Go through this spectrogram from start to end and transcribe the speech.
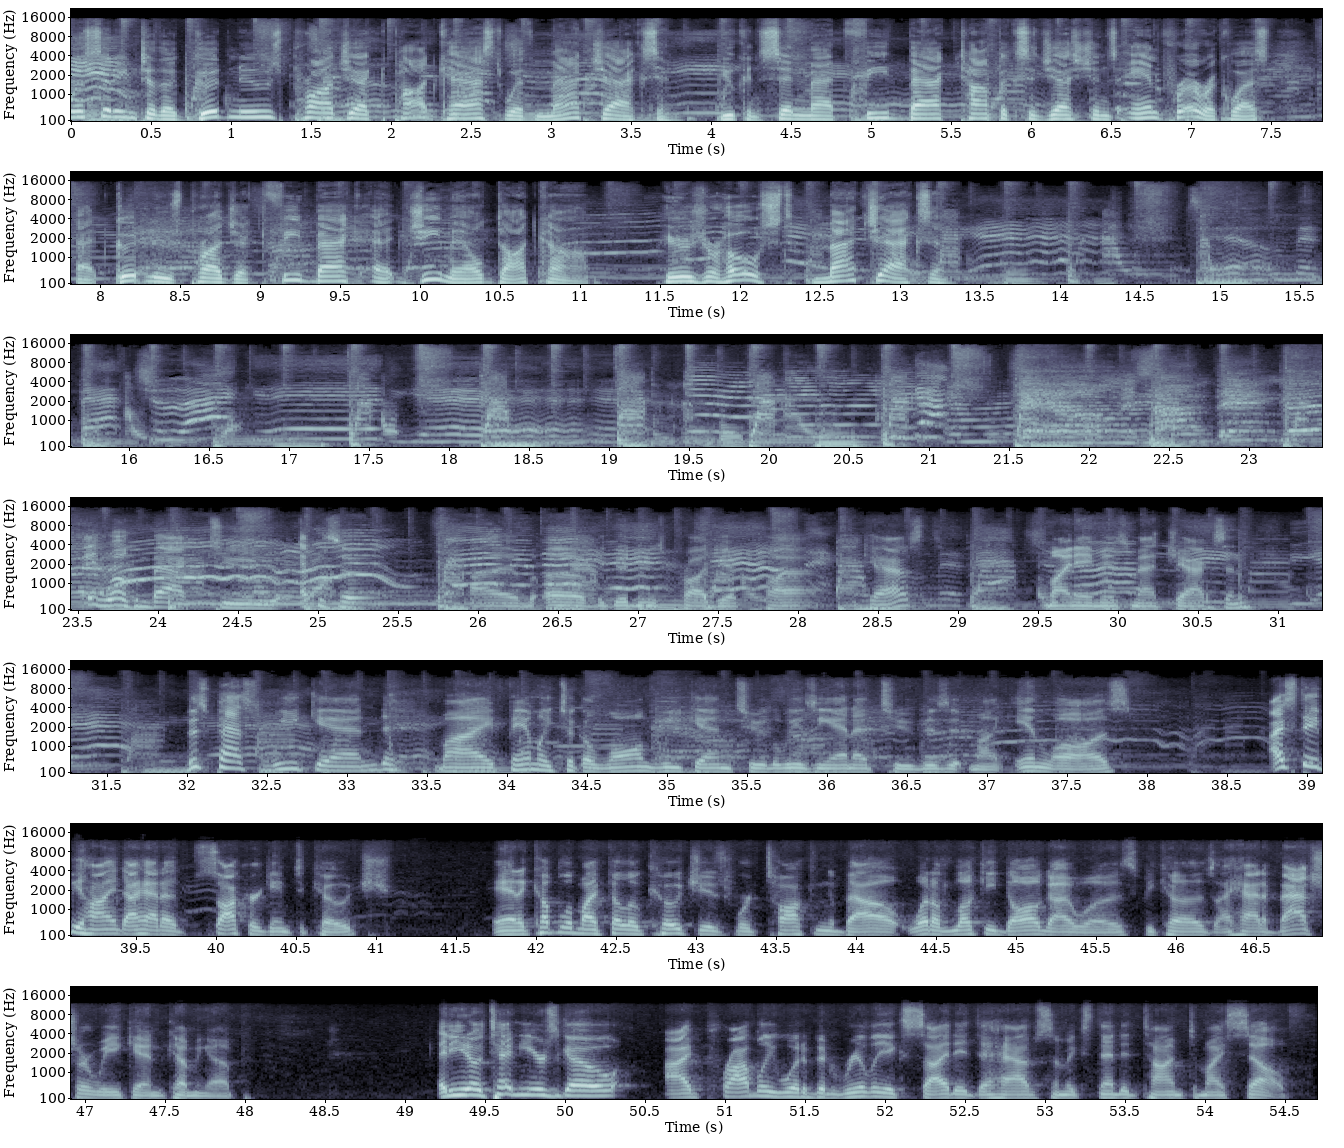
listening to the Good News Project podcast with Matt Jackson. You can send Matt feedback, topic suggestions, and prayer requests at goodnewsprojectfeedback at gmail.com. Here's your host, Matt Jackson. Hey, welcome back to episode five of the Good News Project podcast. My name is Matt Jackson. This past weekend, my family took a long weekend to Louisiana to visit my in laws. I stayed behind. I had a soccer game to coach, and a couple of my fellow coaches were talking about what a lucky dog I was because I had a bachelor weekend coming up. And, you know, 10 years ago, I probably would have been really excited to have some extended time to myself.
